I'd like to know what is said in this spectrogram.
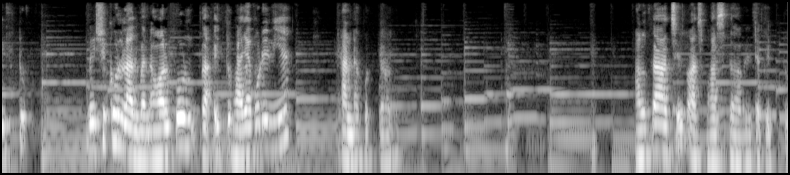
একটু বেশিক্ষণ লাগবে না, অল্প একটু ভাজা করে নিয়ে ঠান্ডা করতে হবে হালকা আছে ভাজতে হবে এটাকে একটু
